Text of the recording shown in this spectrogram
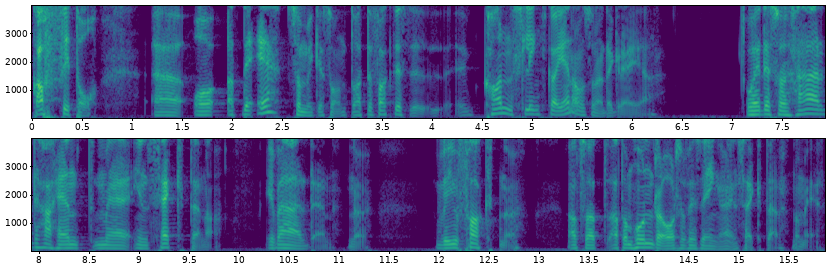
kaffito. Uh, eh, och att det är så mycket sånt och att det faktiskt eh, kan slinka igenom sådana där grejer. Och är det så här det har hänt med insekterna i världen nu? Vi är ju fucked nu. Alltså att, att om hundra år så finns det inga insekter något mer.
